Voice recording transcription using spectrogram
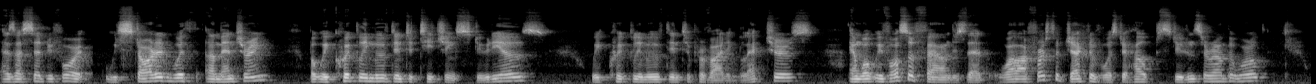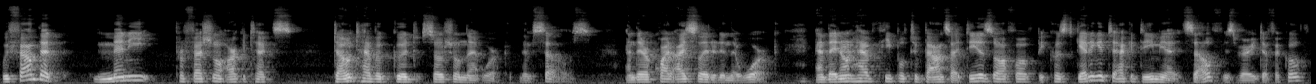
as I said before, we started with a mentoring but we quickly moved into teaching studios. We quickly moved into providing lectures. And what we've also found is that while our first objective was to help students around the world, we found that many professional architects don't have a good social network themselves. And they're quite isolated in their work. And they don't have people to bounce ideas off of because getting into academia itself is very difficult.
